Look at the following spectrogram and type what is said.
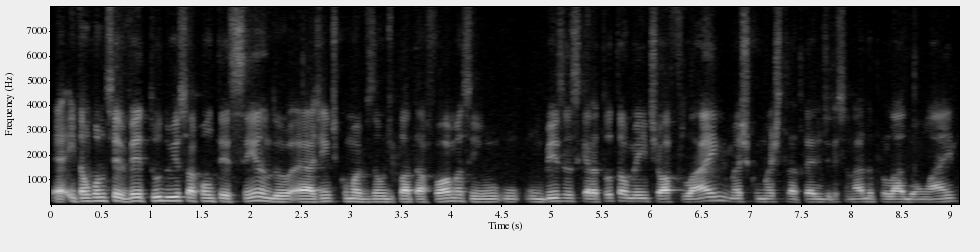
É, então, quando você vê tudo isso acontecendo, é, a gente com uma visão de plataforma, assim, um, um, business que era totalmente offline, mas com uma estratégia direcionada para o lado online,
